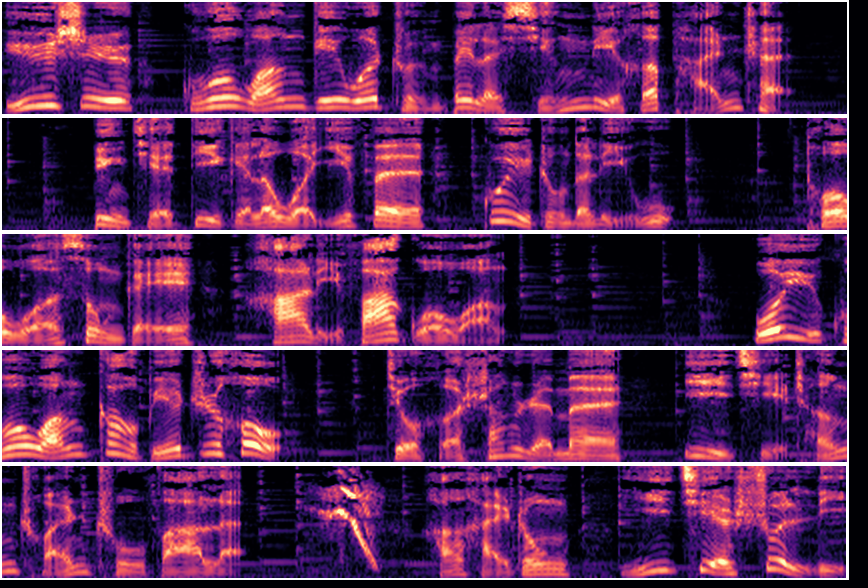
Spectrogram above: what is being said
于是，国王给我准备了行李和盘缠，并且递给了我一份贵重的礼物，托我送给哈里发国王。我与国王告别之后，就和商人们。一起乘船出发了，航海中一切顺利，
